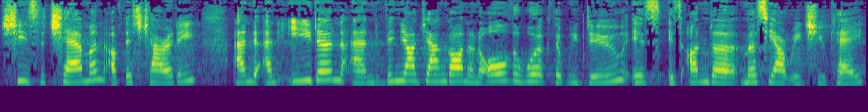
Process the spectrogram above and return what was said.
she's the chairman of this charity. And, and Eden and Vineyard Yangon and all the work that we do is, is under Mercy Outreach UK.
